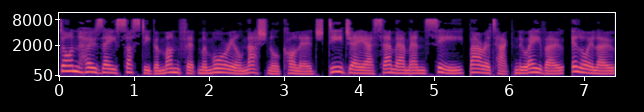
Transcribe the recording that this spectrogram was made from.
Don Jose Sustiga Monfort Memorial National College DJSMMNC Barotac Nuevo, Iloilo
